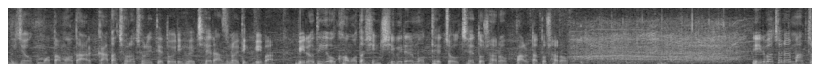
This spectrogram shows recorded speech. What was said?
অভিযোগ, মতামত আর কাদা ছোড়াছড়িতে তৈরি হয়েছে রাজনৈতিক বিবাদ। বিরোধী ও ক্ষমতাসীন শিবিরের মধ্যে চলছে দোষারোপ, পাল্টা দোষারোপ। নির্বাচনের মাত্র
